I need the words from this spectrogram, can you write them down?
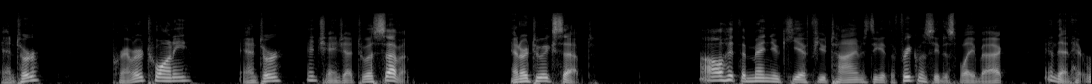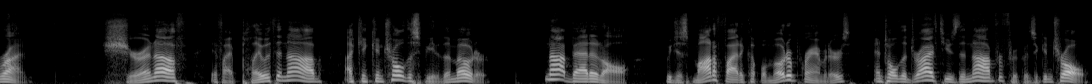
enter, parameter 20, enter, and change that to a 7. Enter to accept. I'll hit the menu key a few times to get the frequency display back, and then hit run. Sure enough, if I play with the knob, I can control the speed of the motor. Not bad at all. We just modified a couple motor parameters and told the drive to use the knob for frequency control.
